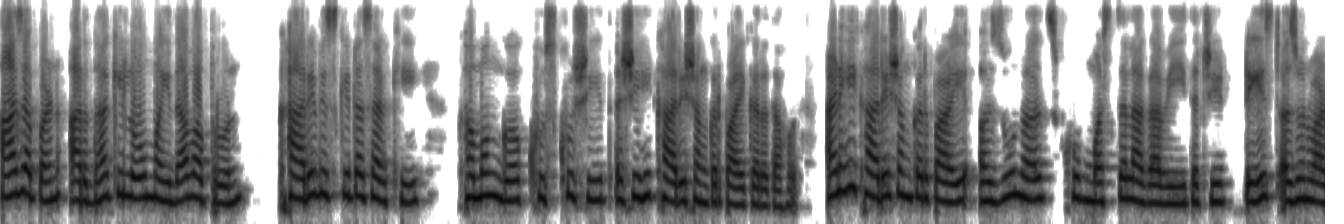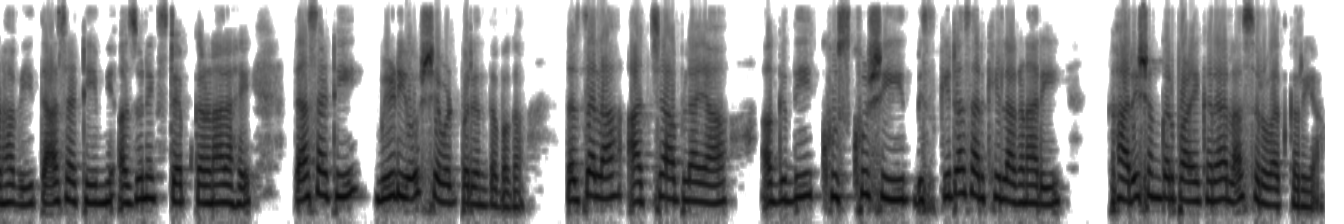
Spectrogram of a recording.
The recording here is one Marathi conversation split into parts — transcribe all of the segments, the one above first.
आज आपण अर्धा किलो मैदा वापरून खारी बिस्किटासारखी खमंग खुसखुशीत अशी ही खारी शंकरपाळी करत आहोत. आणि ही खारी शंकरपाळी अजूनच खूप मस्त लागावी त्याची टेस्ट अजून वाढावी त्यासाठी मी अजून एक स्टेप करणार आहे. त्यासाठी व्हिडिओ शेवटपर्यंत बघा. तर चला आजच्या आपल्या या अगदी खुसखुशीत बिस्किटासारखी लागणारी खारी शंकरपाळी करायला सुरुवात करूया.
